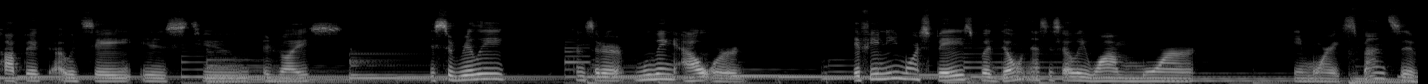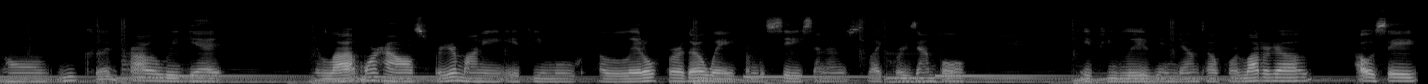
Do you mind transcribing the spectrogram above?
topic I would say is to advise is to really consider moving outward. If you need more space but don't necessarily want more a more expensive home, you could probably get a lot more house for your money if you move a little further away from the city centers. Like, for example, if you live in downtown Fort Lauderdale, I would say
